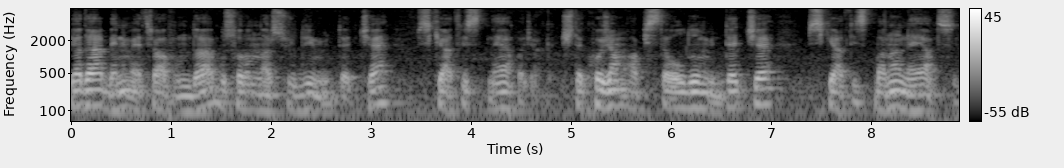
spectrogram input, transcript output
Ya da benim etrafımda bu sorunlar sürdüğü müddetçe psikiyatrist ne yapacak? İşte kocam hapiste olduğu müddetçe psikiyatrist bana ne yapsın?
